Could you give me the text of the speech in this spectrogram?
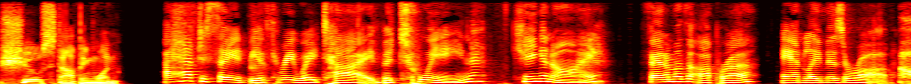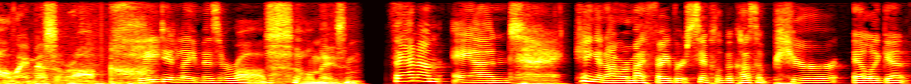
show-stopping one? I have to say it'd be a three way tie between King and I, Phantom of the Opera, and Les Miserables. Oh, Les Miserables. God, We did Les Miserables. so amazing. Phantom and King and I were my favorite simply because of pure, elegant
